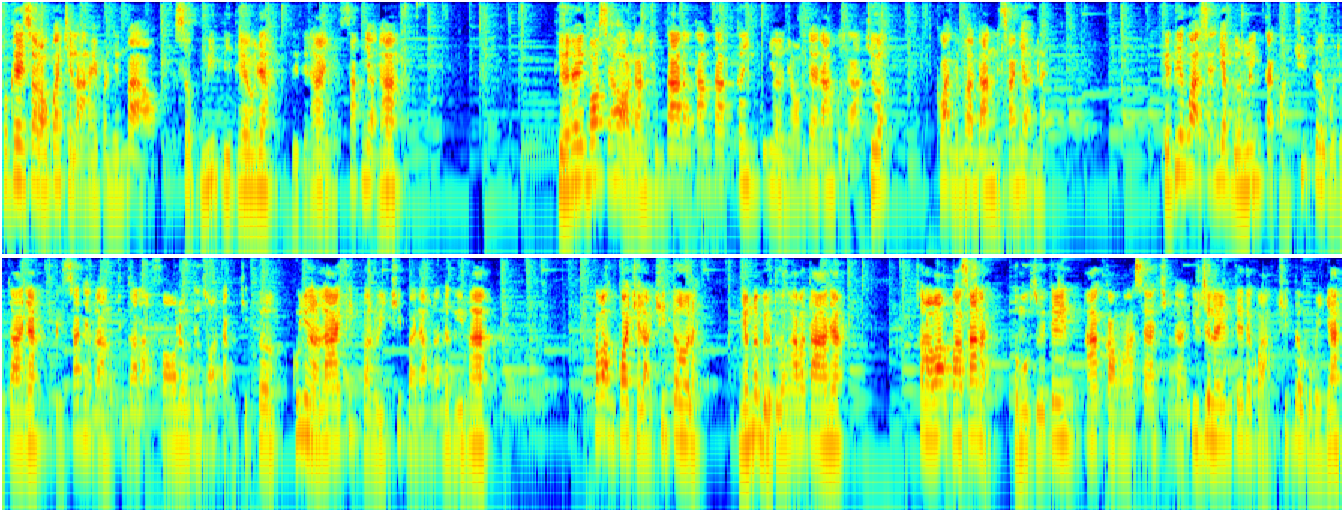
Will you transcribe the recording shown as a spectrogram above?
Ok, sau đó quay trở lại và nhấn vào Submit Detail nha, để tiến hành xác nhận ha. Thì ở đây boss sẽ hỏi rằng chúng ta đã tham gia kênh cũng như là nhóm Telegram của dự án chưa. Các bạn nhấn vào đăng để xác nhận này. Kế tiếp bạn sẽ nhập đường link tài khoản Twitter của chúng ta nha để xác nhận rằng chúng ta đã follow theo dõi tài khoản Twitter cũng như là like, thích và retweet bài đăng đã được ghim ha. Các bạn quay trở lại Twitter này, nhấn vào biểu tượng avatar nha. Sau đó bạn quan sát này, ở mục dưới tên a còng hóa chính là username tên tài khoản Twitter của mình nha.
